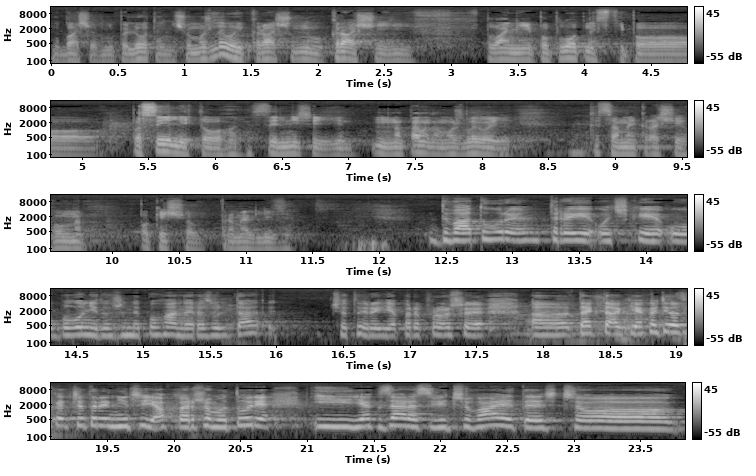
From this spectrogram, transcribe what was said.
не бачив ні польоту, нічого. Можливо, і краще, ну, краще і в плані по плотності, по, по силі, то сильніший. І, напевно, можливо, і найкращий гол на поки що в прем'єр-лізі. Два тури, три очки у болоні дуже непоганий результат. Чотири, я перепрошую. А, так, так, я хотіла сказати чотири нічия в першому турі. І як зараз відчуваєте, що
